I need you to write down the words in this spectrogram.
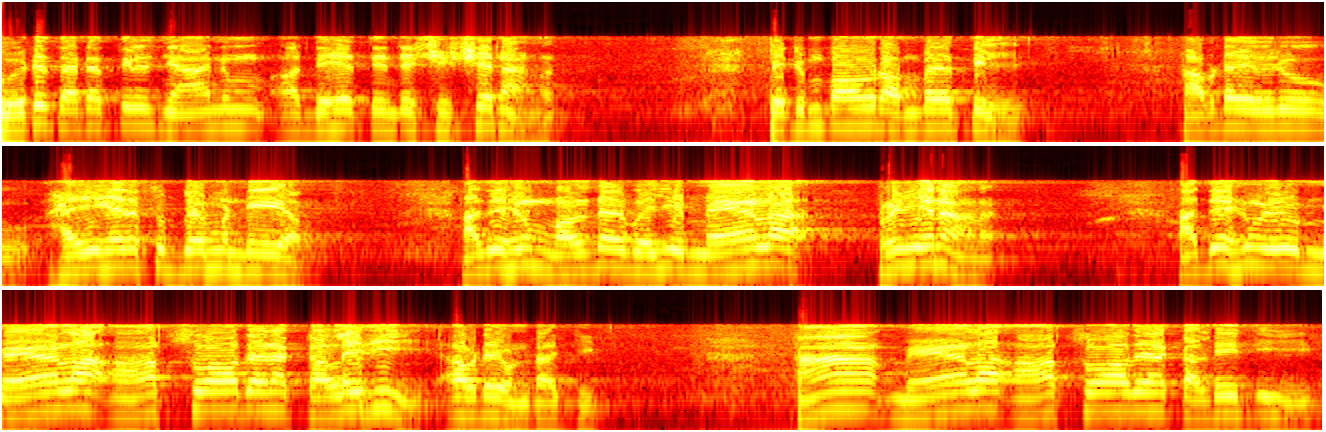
ഒരു തരത്തിൽ ഞാനും അദ്ദേഹത്തിന്റെ ശിഷ്യനാണ്. പെരുമ്പാവൂർ അമ്പലത്തിൽ അവിടെ ഒരു ഹരിഹര സുബ്രഹ്മണ്യം. അദ്ദേഹം വളരെ വലിയ മേള പ്രിയനാണ്. അദ്ദേഹം ഒരു മേള ആസ്വാദന കളരി അവിടെ ഉണ്ടാക്കി. ആ മേള ആസ്വാദന കളരി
